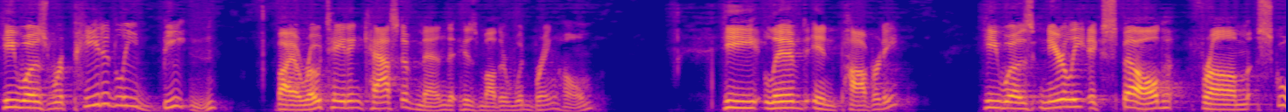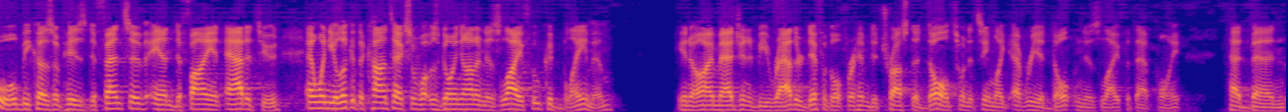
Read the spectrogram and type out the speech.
He was repeatedly beaten by a rotating cast of men that his mother would bring home. He lived in poverty. He was nearly expelled from school because of his defensive and defiant attitude. And when you look at the context of what was going on in his life, who could blame him? You know, I imagine it'd be rather difficult for him to trust adults when it seemed like every adult in his life at that point had been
